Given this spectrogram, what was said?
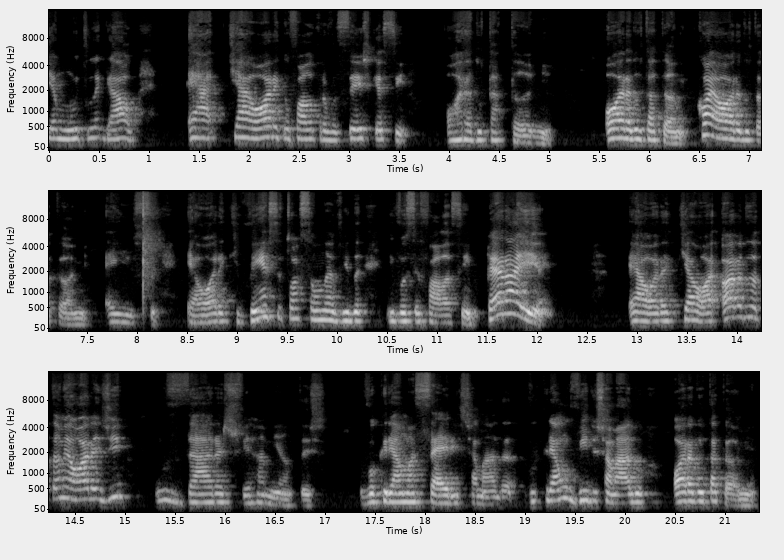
que é muito legal é a, que é a hora que eu falo para vocês que é assim, hora do tatame. Hora do tatame. Qual é a hora do tatame? É isso. É a hora que vem a situação na vida e você fala assim: peraí. É a hora que a hora, a hora do tatame é a hora de usar as ferramentas. Eu vou criar uma série chamada, vou criar um vídeo chamado Hora do Tatame.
